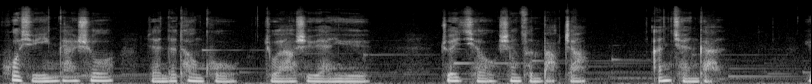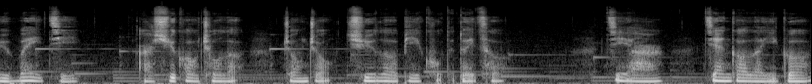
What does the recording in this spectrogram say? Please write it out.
或许应该说，人的痛苦主要是源于追求生存保障、安全感与慰藉，而虚构出了种种趋乐避苦的对策，继而建构了一个。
